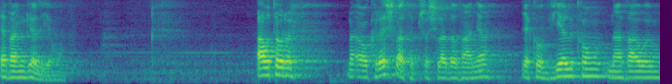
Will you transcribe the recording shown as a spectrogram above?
Ewangelię. Autor określa te prześladowania jako wielką nawałę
